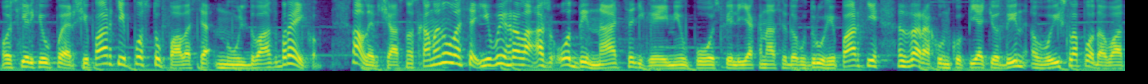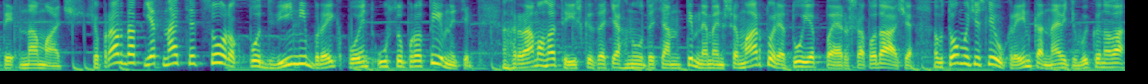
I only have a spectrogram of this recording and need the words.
оскільки в першій партії поступалася 0-2 з брейком. Але вчасно схаменулася і виграла аж 11 геймів поспіль. Як наслідок в другій партії за рахунку 5-1 вийшла подавати на матч. Щоправда, 15-40 подвійний брейкпойнт у супротивниці. Гра могла трішки затягнутися. Тим не менше, Марту рятує перша подача. В тому числі Українка навіть виконала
